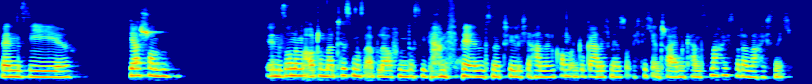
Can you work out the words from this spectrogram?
wenn sie ja schon in so einem Automatismus ablaufen, dass sie gar nicht mehr ins natürliche Handeln kommen und du gar nicht mehr so richtig entscheiden kannst, mache ich es oder mache ich es nicht.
